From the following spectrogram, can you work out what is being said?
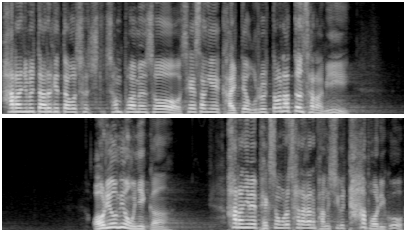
하나님을 따르겠다고 선포하면서 세상에 갈대 우를 떠났던 사람이 어려움이 오니까 하나님의 백성으로 살아가는 방식을 다 버리고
